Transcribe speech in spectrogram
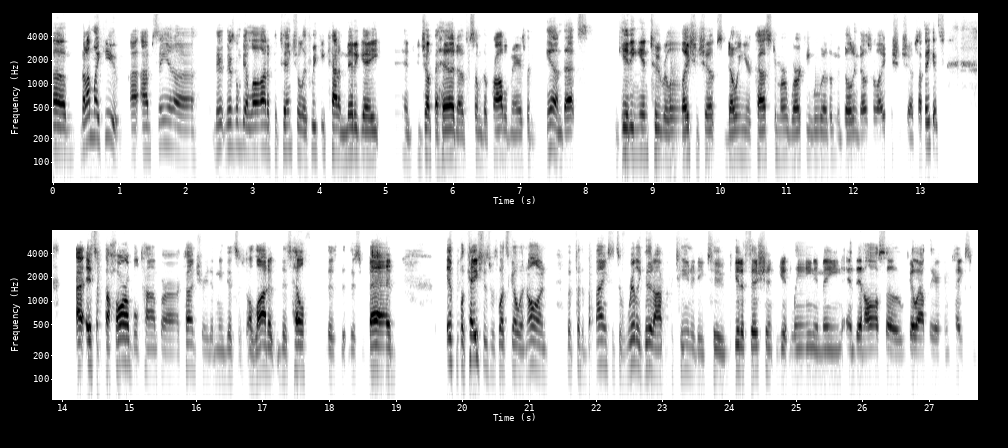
Um, but I'm like you. I, am seeing uh, there, there's going to be a lot of potential if we can kind of mitigate and jump ahead of some of the problem areas. But again, that's getting into relationships, knowing your customer, working with them, and building those relationships. I think it's it's a horrible time for our country. I mean, there's a lot of this health, there's, there's bad implications with what's going on. But for the banks, it's a really good opportunity to get efficient, get lean and mean, and then also go out there and take some,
